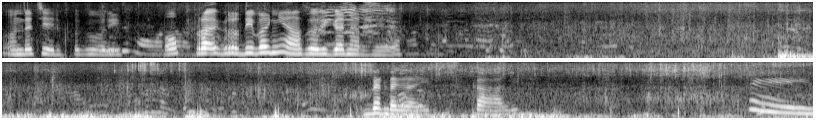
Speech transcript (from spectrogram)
ഓന്റെ ചെരുപ്പ് കൂടി ഓ പ്രകൃതി ഭംഗി ആസ്വദിക്കാൻ അറിഞ്ഞതാ ഇതുണ്ട കാലി. ഏയ്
